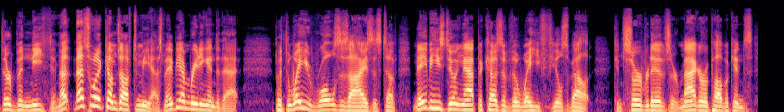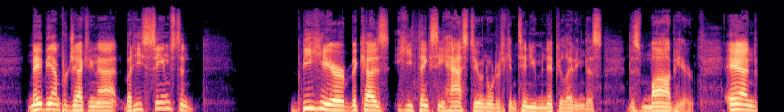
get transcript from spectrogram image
they're beneath him. That, that's what it comes off to me as. Maybe I'm reading into that. But the way he rolls his eyes and stuff, maybe he's doing that because of the way he feels about conservatives or MAGA Republicans. Maybe I'm projecting that, but he seems to be here because he thinks he has to in order to continue manipulating this this mob here. And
